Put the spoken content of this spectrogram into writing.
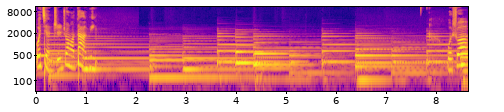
我简直撞了大运。我说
